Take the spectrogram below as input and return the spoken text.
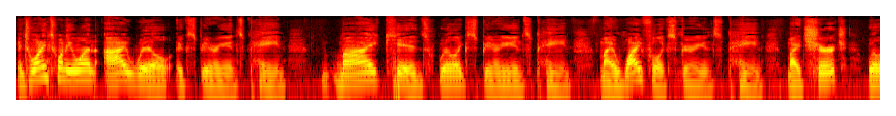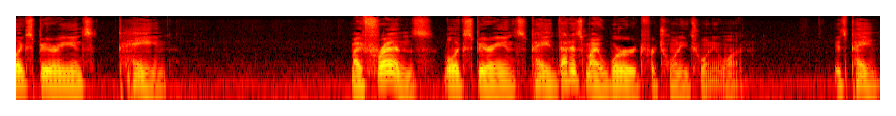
In 2021, I will experience pain. My kids will experience pain. My wife will experience pain. My church will experience pain. My friends will experience pain. That is my word for 2021. It's pain.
